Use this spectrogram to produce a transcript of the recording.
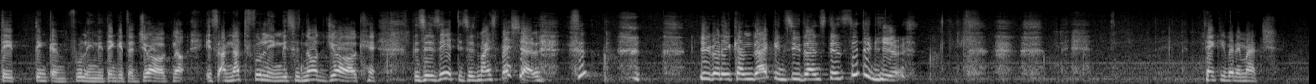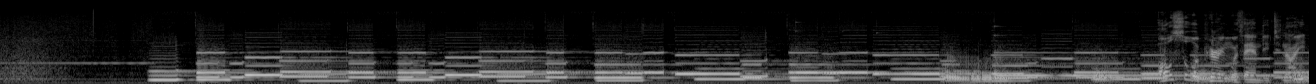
They think I'm fooling, they think it's a joke. No, it's, I'm not fooling, this is not a joke. This is it, this is my special. You're gonna come back and see that I'm still sitting here. Thank you very much. Also appearing with Andy tonight,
